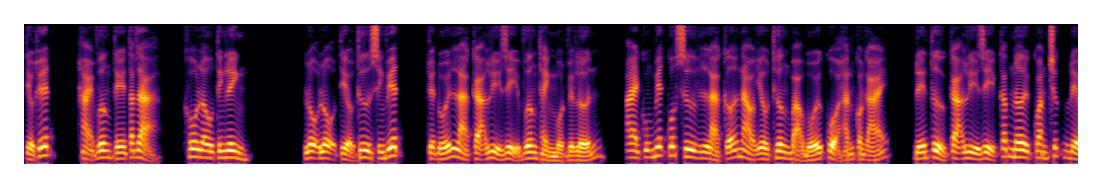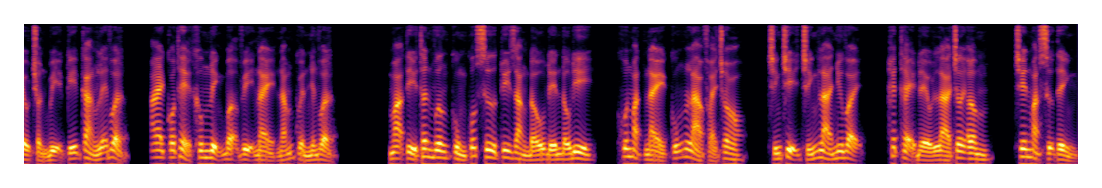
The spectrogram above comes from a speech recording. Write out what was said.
Tiểu thuyết, hải vương tế tác giả, khô lâu tinh linh. Lộ lộ tiểu thư sinh viết, tuyệt đối là cả lì dị vương thành một việc lớn, ai cũng biết quốc sư là cỡ nào yêu thương bảo bối của hắn con gái. Đến từ cả lì dị các nơi quan chức đều chuẩn bị kỹ càng lễ vật, ai có thể không định bợ vị này nắm quyền nhân vật. Mạ tỷ thân vương cùng quốc sư tuy rằng đấu đến đấu đi, khuôn mặt này cũng là phải cho, chính trị chính là như vậy, hết thể đều là chơi âm, trên mặt sự tình,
